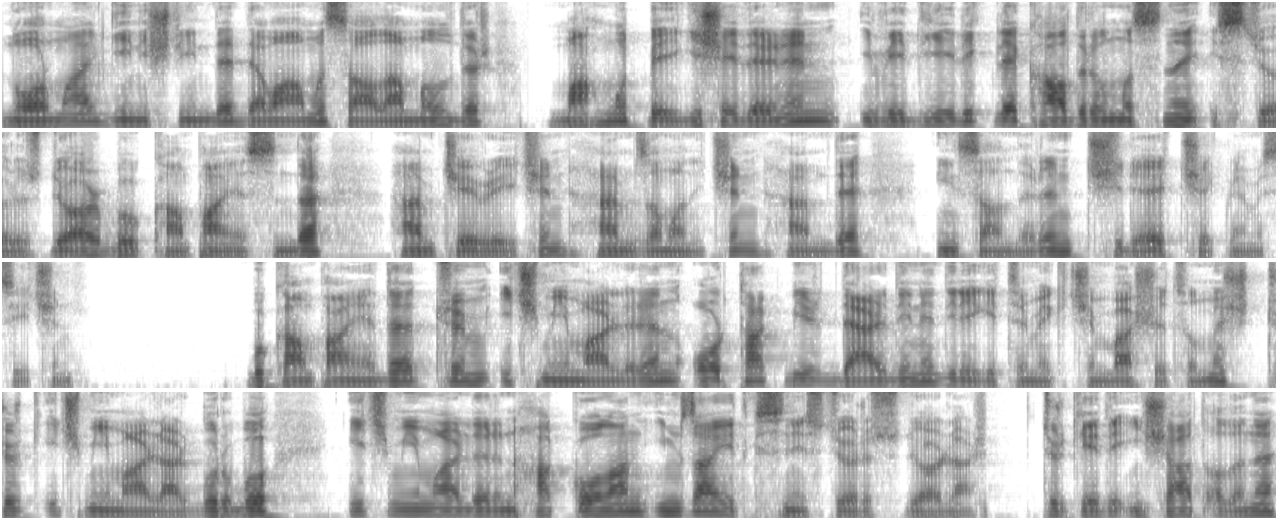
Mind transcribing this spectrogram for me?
normal genişliğinde devamı sağlanmalıdır. Mahmut Bey gişelerinin ivediyelikle kaldırılmasını istiyoruz diyor bu kampanyasında. Hem çevre için hem zaman için hem de insanların çile çekmemesi için. Bu kampanyada tüm iç mimarların ortak bir derdini dile getirmek için başlatılmış Türk İç Mimarlar Grubu, iç mimarların hakkı olan imza yetkisini istiyoruz diyorlar. Türkiye'de inşaat alanı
